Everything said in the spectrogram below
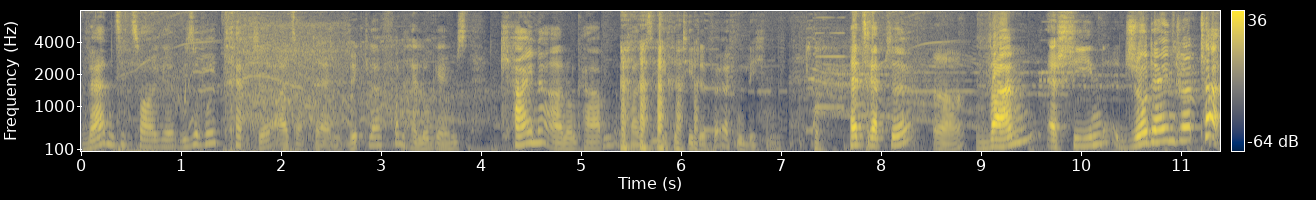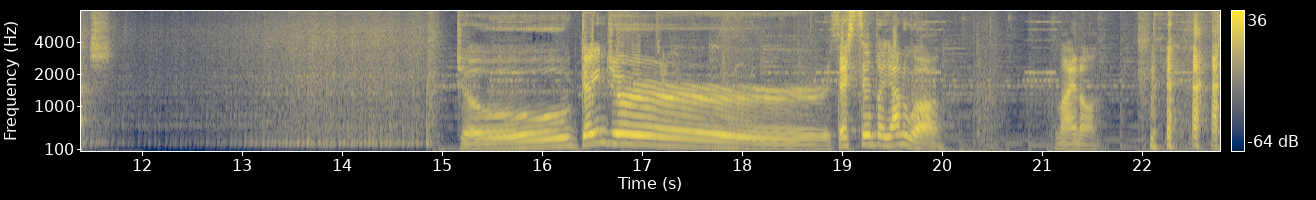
Werden Sie Zeuge, wie sowohl Treppte als auch der Entwickler von Hello Games keine Ahnung haben, wann sie ihre Titel veröffentlichen? Herr Treppte, Ja. Wann erschien Joe Danger Touch? Joe Danger! 16. Januar. Meiner.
